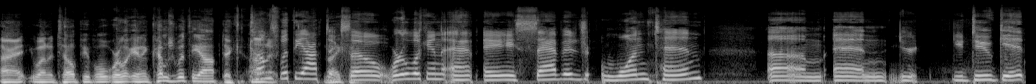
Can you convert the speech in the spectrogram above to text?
All right, you want to tell people we're looking? It comes with the optic. Comes with the optic. Nikon. So we're looking at a Savage 110, um, and you you do get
